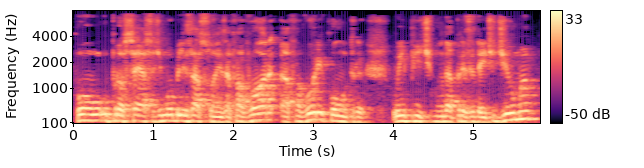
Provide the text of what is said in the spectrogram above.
com o processo de mobilizações a favor, a favor e contra o impeachment da presidente Dilma,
